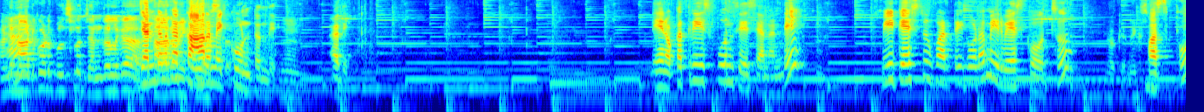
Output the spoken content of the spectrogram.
అంటే నాటుకోడి పులుసులో జనరల్గా జనరల్గా కారం ఎక్కువ ఉంటుంది. అది. నేను ఒక త్రీ స్పూన్స్ వేసానండి. మీ టేస్ట్ బట్టి కూడా మీరు వేసుకోవచ్చు. పసుపు.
